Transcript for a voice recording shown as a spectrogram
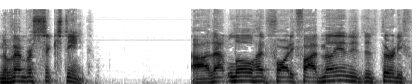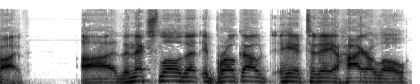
November 16th. Uh, that low had 45 million. It did 35. Uh, the next low that it broke out here today, a higher low,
